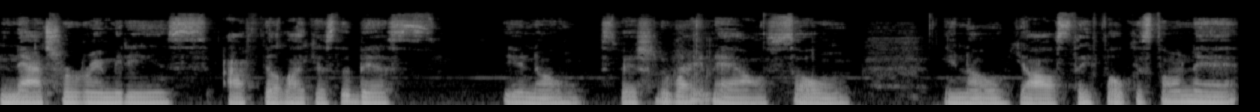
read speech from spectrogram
natural remedies I feel like is the best, you know, especially right now. So, you know, y'all stay focused on that.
